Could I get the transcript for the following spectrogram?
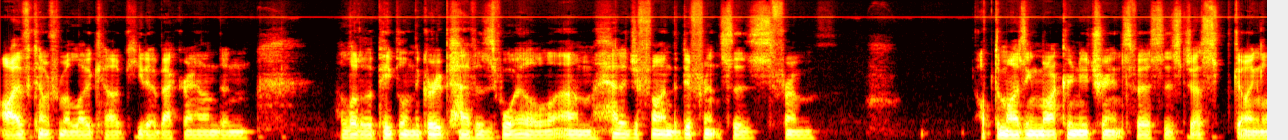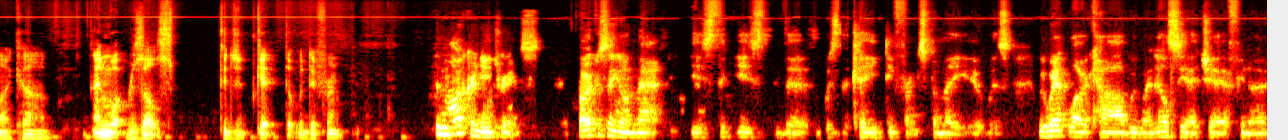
I've come from a low carb keto background and a lot of the people in the group have as well. Um, how did you find the differences from optimizing micronutrients versus just going low carb? And what results did you get that were different? The micronutrients, focusing on that is the is the was the key difference for me. It was we went low carb, we went LCHF. You know,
